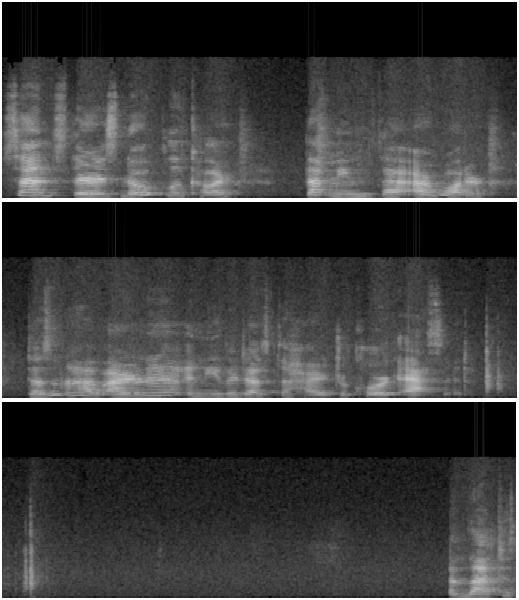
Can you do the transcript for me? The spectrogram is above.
Since there is no blue color, that means that our water doesn't have iron in it and neither does the hydrochloric acid. And that is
